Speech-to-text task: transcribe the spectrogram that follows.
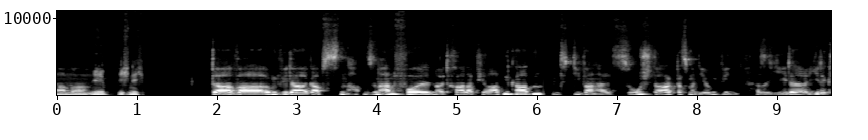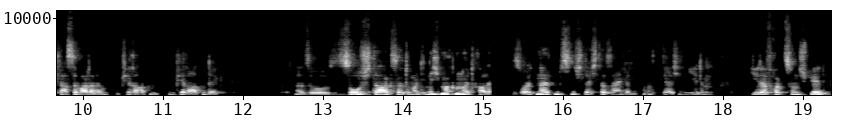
aber nee, ich nicht da war irgendwie, da gab es ein, so eine Handvoll neutraler Piratenkarten und die waren halt so stark, dass man die irgendwie, also jede, jede Klasse war dann irgendwie ein, Piraten, ein Piratendeck. Also so stark sollte man die nicht machen. Neutrale sollten halt ein bisschen schlechter sein, damit man sie halt in jedem, jeder Fraktion spielt.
